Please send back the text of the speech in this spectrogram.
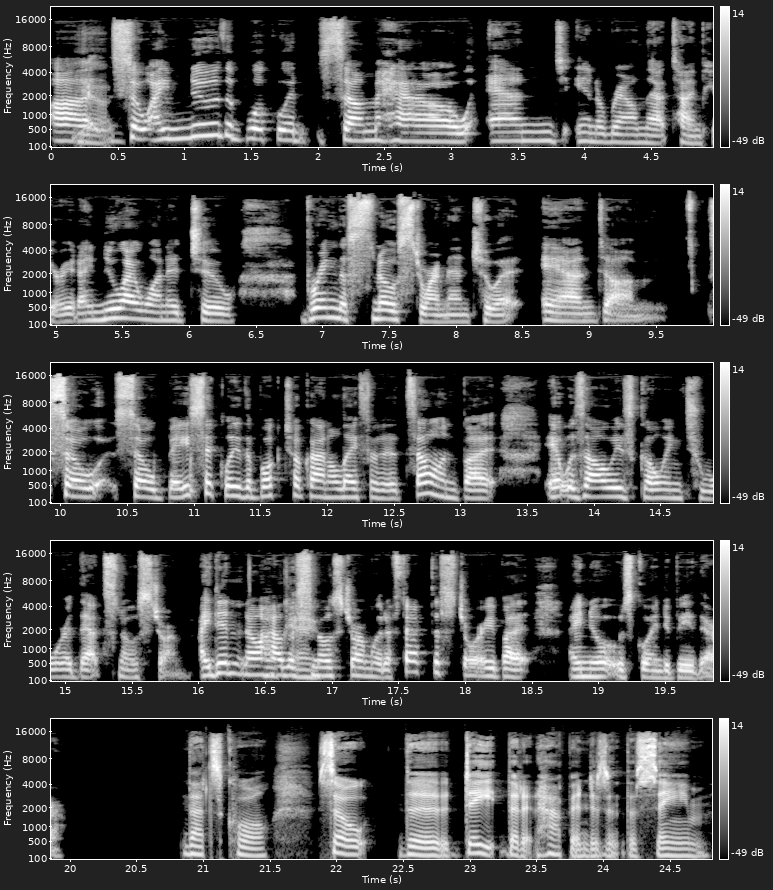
Uh, Yeah. So I knew the book would somehow end in around that time period. I knew I wanted to bring the snowstorm into it. And um, so so basically the book took on a life of its own but it was always going toward that snowstorm. I didn't know how okay. the snowstorm would affect the story but i knew it was going to be there. That's cool. So the date that it happened isn't the same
